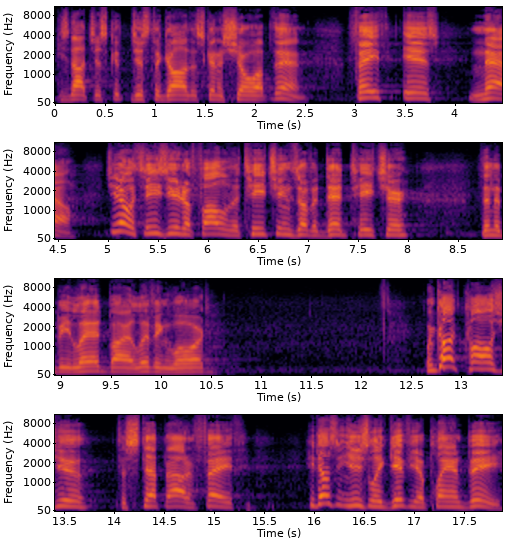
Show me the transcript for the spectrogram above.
He's not just, just the God that's going to show up then. Faith is now. Do you know it's easier to follow the teachings of a dead teacher than to be led by a living Lord? When God calls you to step out in faith, he doesn't usually give you a plan B.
